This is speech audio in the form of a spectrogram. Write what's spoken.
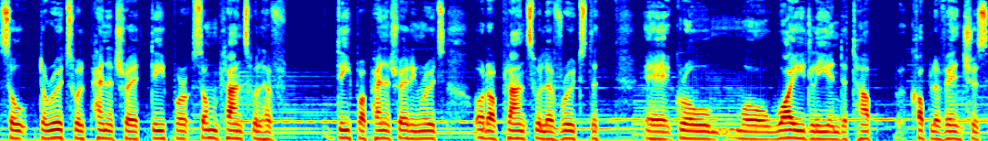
So the roots will penetrate deeper. Some plants will have deeper penetrating roots. Other plants will have roots that uh, grow more widely in the top couple of inches.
